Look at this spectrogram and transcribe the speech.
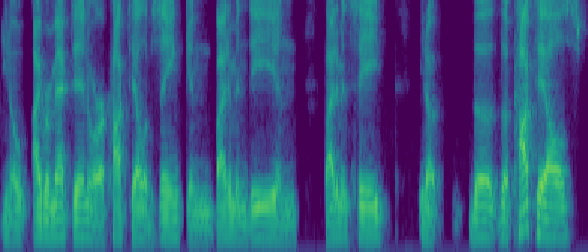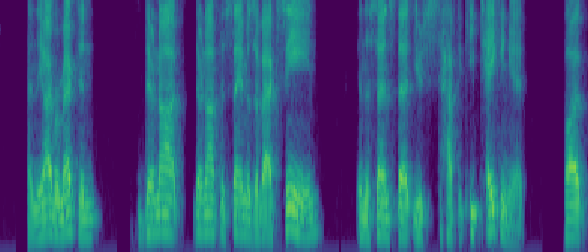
you know, ivermectin or a cocktail of zinc and vitamin D and vitamin C, you know, the the cocktails and the ivermectin, they're not they're not the same as a vaccine in the sense that you have to keep taking it. But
